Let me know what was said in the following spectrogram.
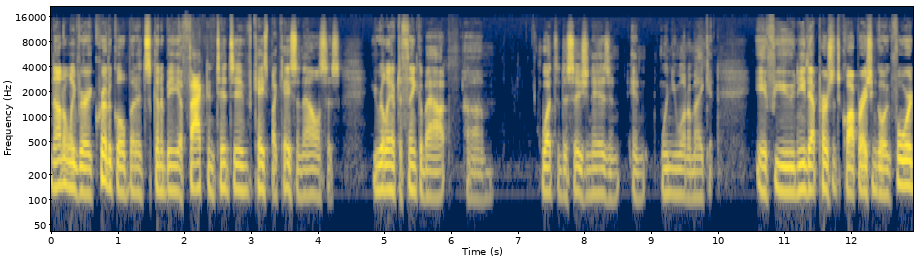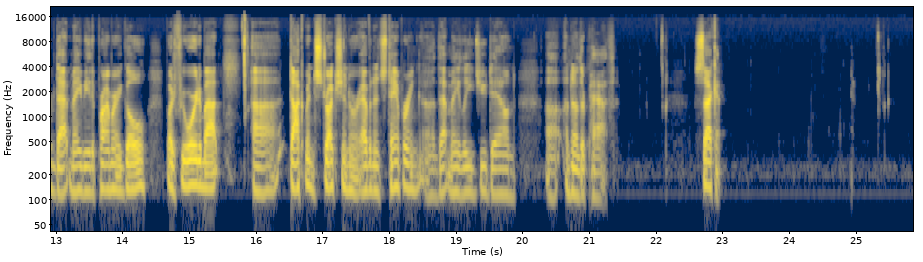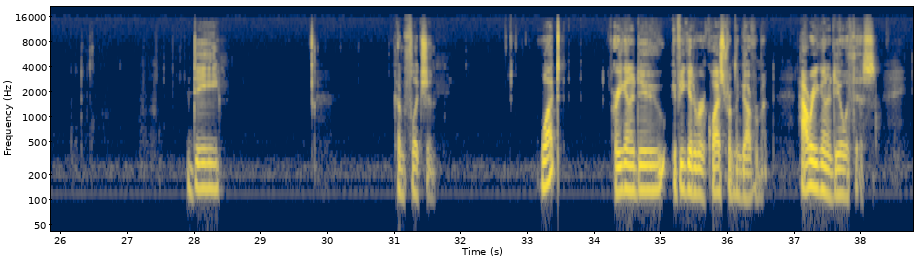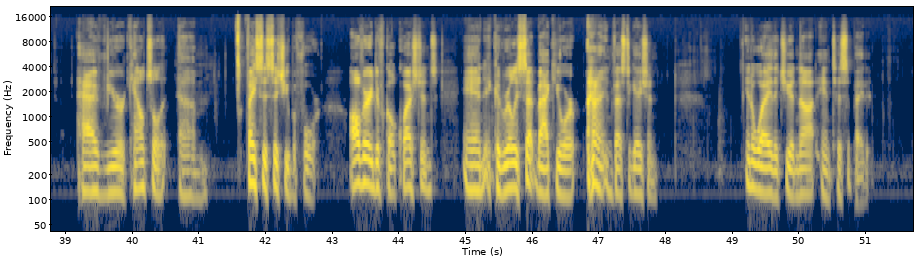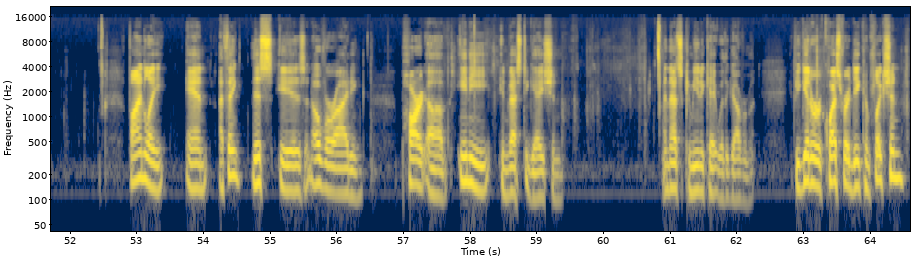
not only very critical, but it's going to be a fact intensive, case by case analysis. You really have to think about um, what the decision is and, and when you want to make it. If you need that person's cooperation going forward, that may be the primary goal. But if you're worried about uh, document destruction or evidence tampering, uh, that may lead you down uh, another path. Second, D confliction. What are you going to do if you get a request from the government? How are you going to deal with this? Have your counsel um, faced this issue before? All very difficult questions, and it could really set back your investigation in a way that you had not anticipated. Finally, and I think this is an overriding part of any investigation and that's communicate with the government. If you get a request for a deconfliction,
